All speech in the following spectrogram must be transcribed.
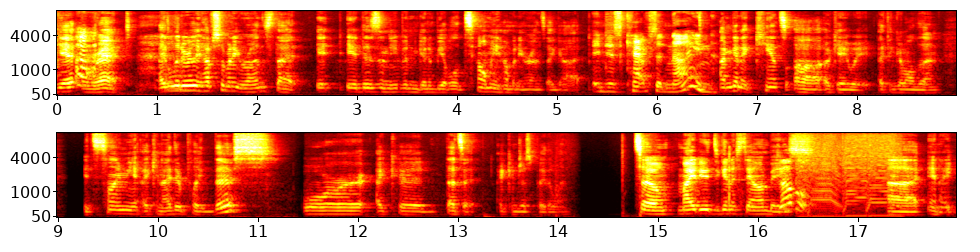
Get wrecked. I literally have so many runs that it, it isn't even going to be able to tell me how many runs I got. It just caps at nine. I'm going to cancel. Uh, okay, wait. I think I'm all done. It's telling me I can either play this or I could. That's it. I can just play the one. So my dude's going to stay on base. Double. Uh, and I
